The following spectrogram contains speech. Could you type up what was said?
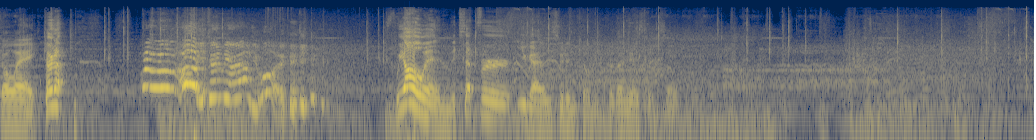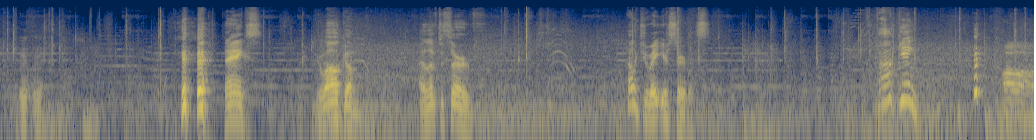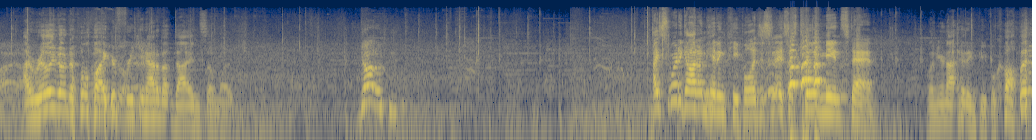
Go away. Turn up. Oh, you turned me around, you whore. We all win, except for you guys who didn't kill me, but then you guys did. So. Mm-mm. Thanks. You're welcome. I live to serve. How would you rate your service? Fucking. oh, I, I really don't know why you're sure, freaking out about dying so much. got him. I swear to God, I'm hitting people. It's just it's just killing me instead. When you're not hitting people, Colin.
